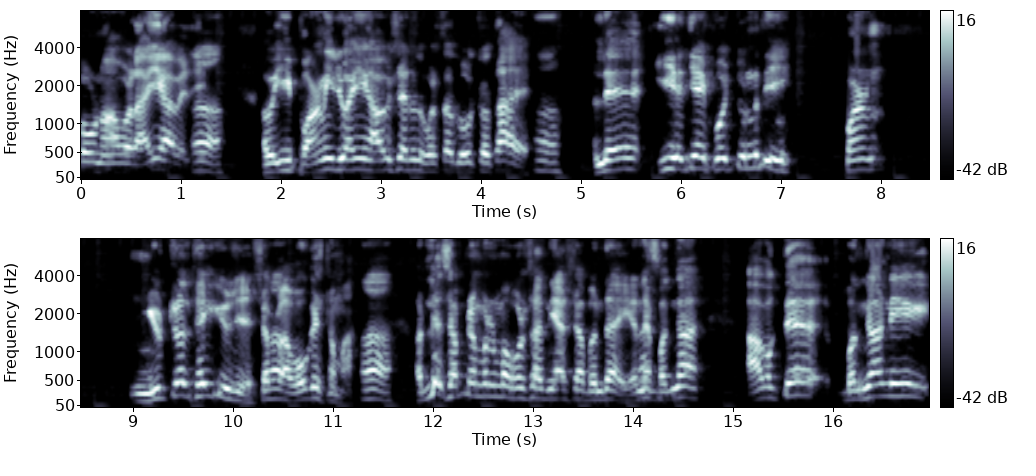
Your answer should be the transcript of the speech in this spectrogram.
પણ આવડ અહીં આવે છે. હવે એ પાણી જો અહીં આવશે ને તો વરસાદ ઓછો થાય. એટલે એ હજી પહોંચતું નથી પણ ન્યુટ્રલ થઈ ગયું છે ઓગસ્ટમાં. એટલે સપ્ટેમ્બરમાં વરસાદની આશા બંધાય. અને બંગાળ આ વખતે બંગાળની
